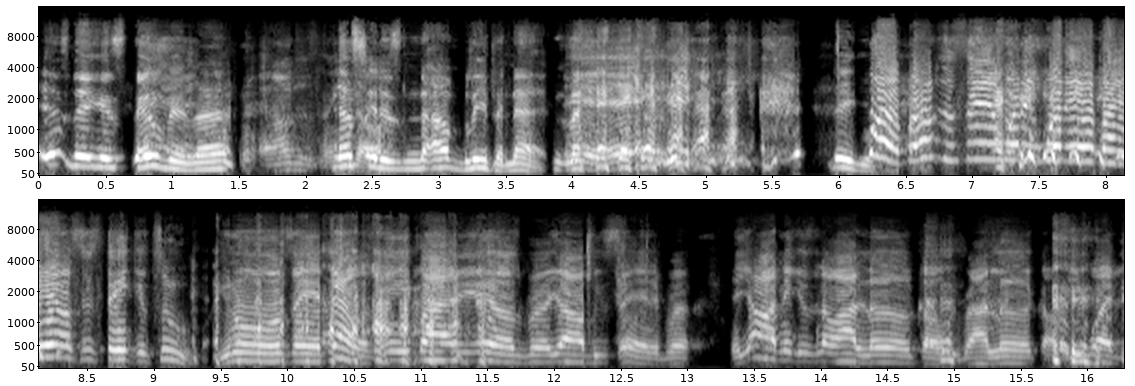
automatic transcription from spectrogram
this nigga stupid, man. I'm just, That shit is. I'm bleeping that. Yeah. nigga. What, bro? I'm just saying what, what everybody else is thinking too. You know what I'm saying? That was anybody else, bro, y'all be saying it, bro. And y'all niggas know I love Kobe, bro. I love Kobe. He wasn't,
